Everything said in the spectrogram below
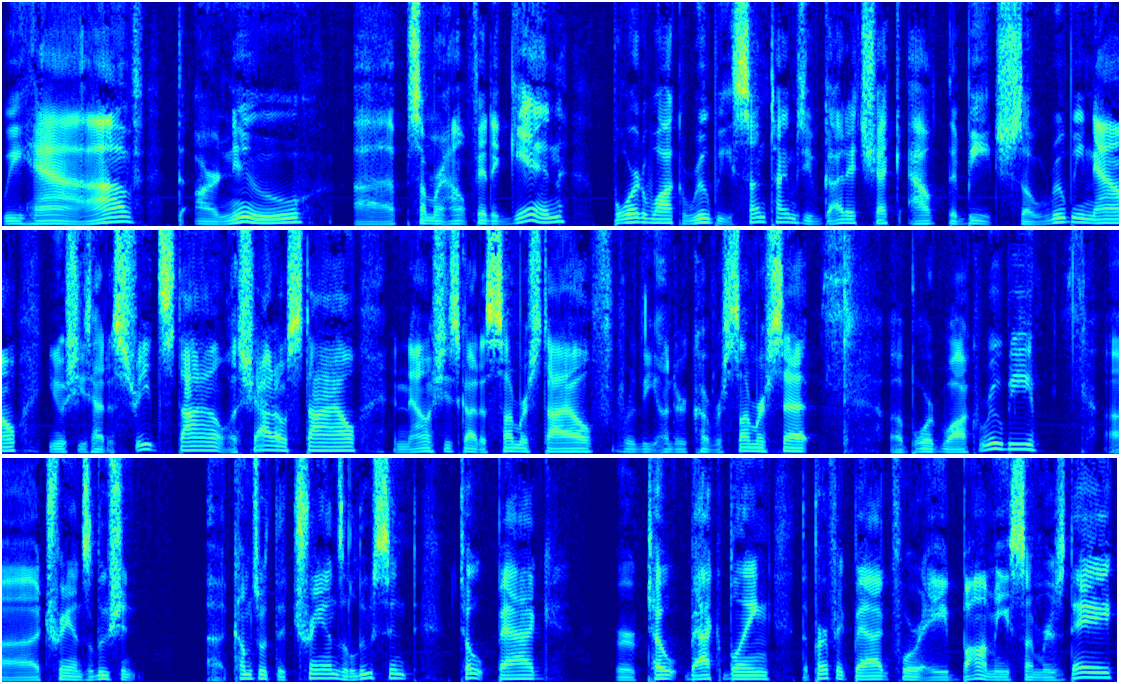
we have our new uh, summer outfit again Boardwalk Ruby. Sometimes you've got to check out the beach. So Ruby now, you know, she's had a street style, a shadow style, and now she's got a summer style for the undercover summer set. Uh, Boardwalk Ruby, uh, translucent uh, comes with the translucent tote bag or tote back bling, the perfect bag for a balmy summer's day.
